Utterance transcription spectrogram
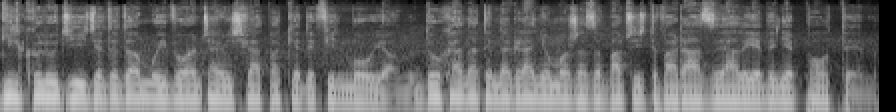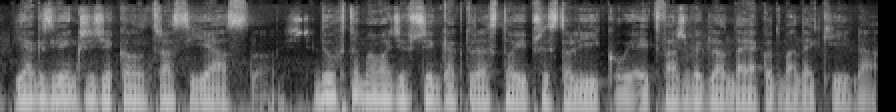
Kilku ludzi idzie do domu i wyłączają światła, kiedy filmują. Ducha na tym nagraniu można zobaczyć dwa razy, ale jedynie po tym, jak zwiększy się kontrast i jasność. Duch to mała dziewczynka, która stoi przy stoliku. Jej twarz wygląda jak od manekina.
